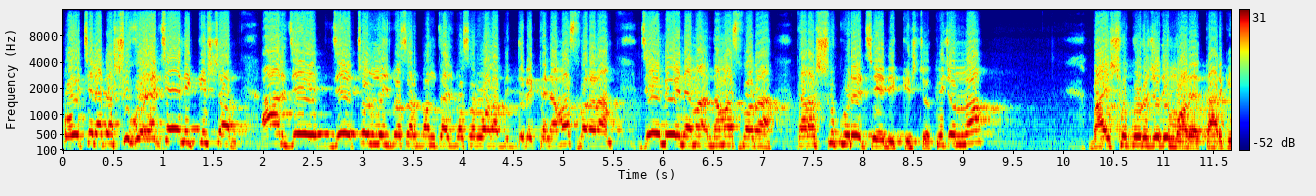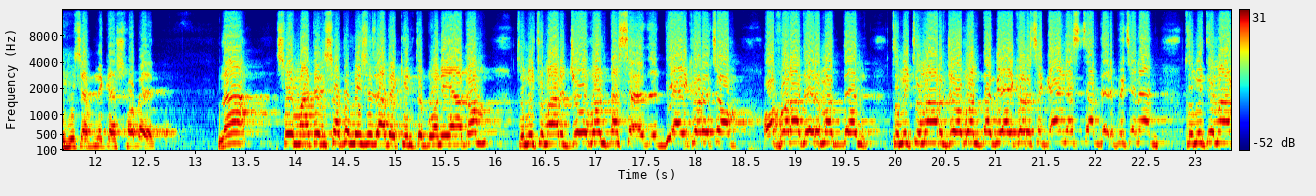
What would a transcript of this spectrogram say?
ওই ছেলেটা শুকুরের চেয়ে নিকৃষ্ট। আর যে যে চল্লিশ বছর, পঞ্চাশ বছর ওরা বৃদ্ধ ব্যক্তি নামাজ পড়ে না, যে মেয়ে নামা- নামাজ পড়ে তারা শুকুরের চেয়ে নিকৃষ্ট। কি জন্য? ভাই, শুকুর যদি মরে, তার কি হিসাব নিকাশ হবে? না, সে মাটির সাথে মিশে যাবে, কিন্তু বনি আদম, তুমি তোমার যৌবনটা ব্যয় করেছ, অপরাধের মধ্যে, তুমি তোমার যৌবনটা ব্যয় করেছ, গ্যাংস্টারদের পিছনে, তুমি তোমার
